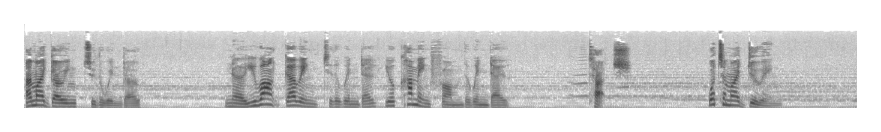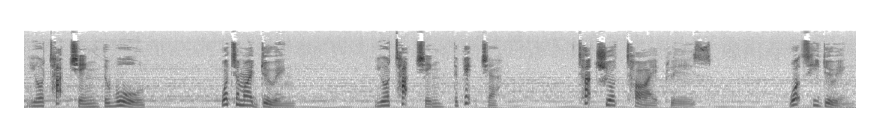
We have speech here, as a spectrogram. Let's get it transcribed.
Am I going to the window? No, you aren't going to the window. You're coming from the window. Touch. What am I doing? You're touching the wall. What am I doing? You're touching the picture. Touch your tie, please. What's he doing?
